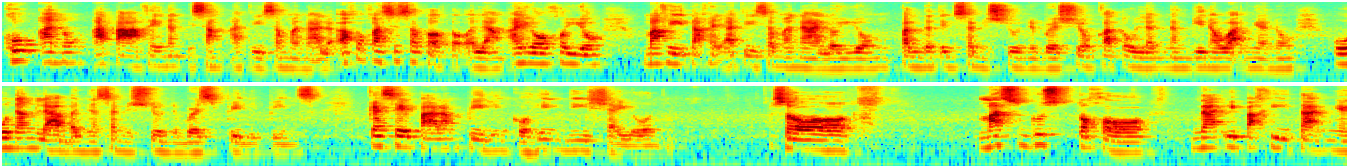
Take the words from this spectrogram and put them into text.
kung anong atake ng isang Atisa Manalo. Ako kasi sa totoo lang, ayoko yung makita kay Atisa Manalo yung pagdating sa Miss Universe, yung katulad ng ginawa niya nung unang laban niya sa Miss Universe Philippines. Kasi parang feeling ko, hindi siya yun. So, mas gusto ko na ipakita niya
